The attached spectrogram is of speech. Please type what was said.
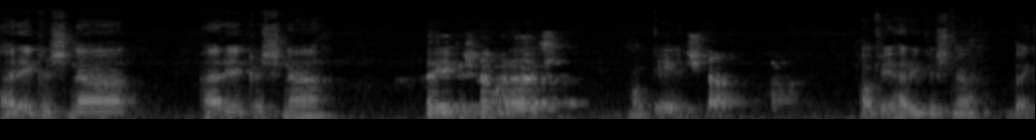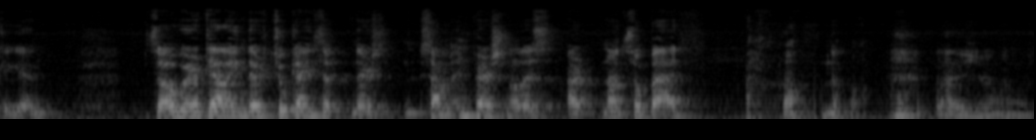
Hare Krishna, Hare Krishna. Hare Krishna Maharaj. Okay. Krishna. Okay, Hare Krishna. Back again. So we're telling there's two kinds of there's some impersonalists are not so bad. oh no.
